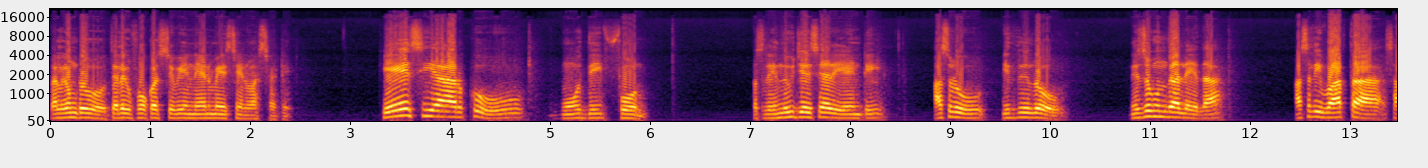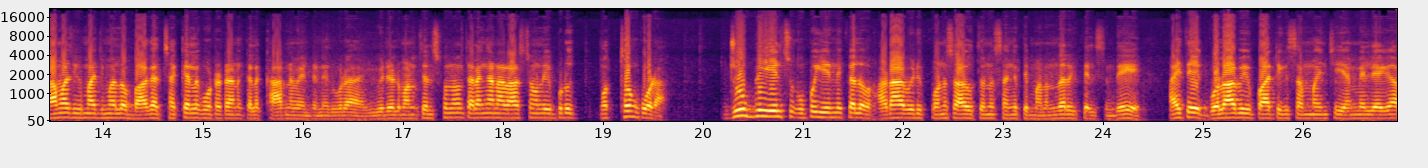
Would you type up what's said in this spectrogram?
Welcome to Telugu focus TV నేను మీ శ్రీనివాస్ రెడ్డి. కేసీఆర్కు మోదీ ఫోన్. అసలు ఎందుకు చేశారు ఏంటి? అసలు ఇందులో నిజం ఉందా లేదా? అసలు ఈ వార్త సామాజిక మాధ్యమాల్లో బాగా చక్కెర్లు కొట్టడానికి గల కారణం ఏంటనేది కూడా ఈ వీడియోలో మనం తెలుసుకుందాం. తెలంగాణ రాష్ట్రంలో ఇప్పుడు మొత్తం కూడా జూబ్లీ హిల్స్ ఉప ఎన్నికలు హడావిడి కొనసాగుతున్న సంగతి మనందరికీ తెలిసిందే. అయితే గులాబీ పార్టీకి సంబంధించి ఎమ్మెల్యేగా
